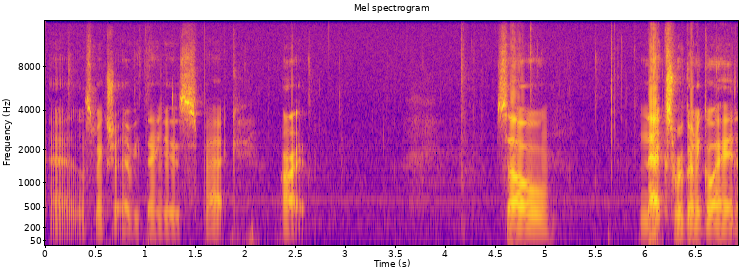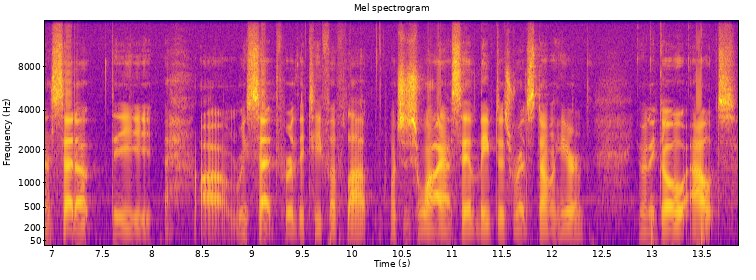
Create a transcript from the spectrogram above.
And let's make sure everything is back. Alright. So, next we're going to go ahead and set up the um, reset for the T flip-flop, which is why I said leave this redstone here. You want to go out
